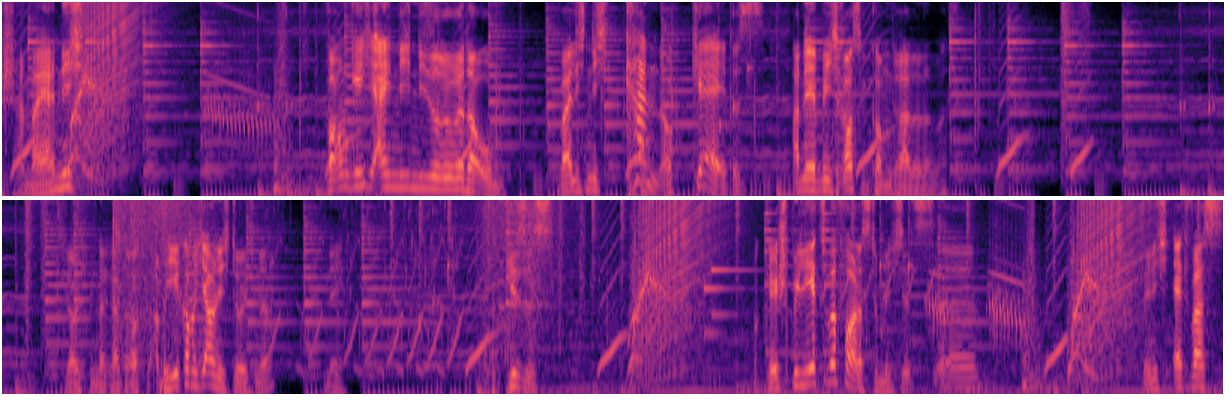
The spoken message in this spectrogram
Scheinbar ja nicht. Warum gehe ich eigentlich nicht in diese Röhre da oben? Weil ich nicht kann. Okay, das... Ah, ne, bin ich rausgekommen gerade, oder was? Ich glaube, ich bin da gerade draußen. Aber hier komme ich auch nicht durch, ne? Nee. Vergiss es. Okay, Spiel, jetzt überforderst du mich. Jetzt, äh... Bin ich etwas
